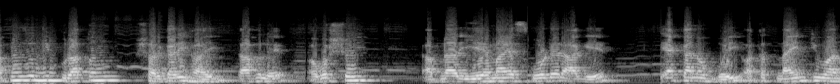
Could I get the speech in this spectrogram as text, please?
আপনার যদি পুরাতন সরকারি হয়, তাহলে অবশ্যই আপনার ইএমআইএস কোডের আগে একানব্বই, অর্থাৎ নাইনটি ওয়ান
